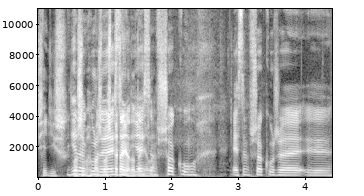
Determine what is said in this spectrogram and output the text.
Siedzisz, Nie może no, masz, kurde, masz ja pytania jestem, do ja Daniela. jestem w szoku. Ja jestem w szoku, że y,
